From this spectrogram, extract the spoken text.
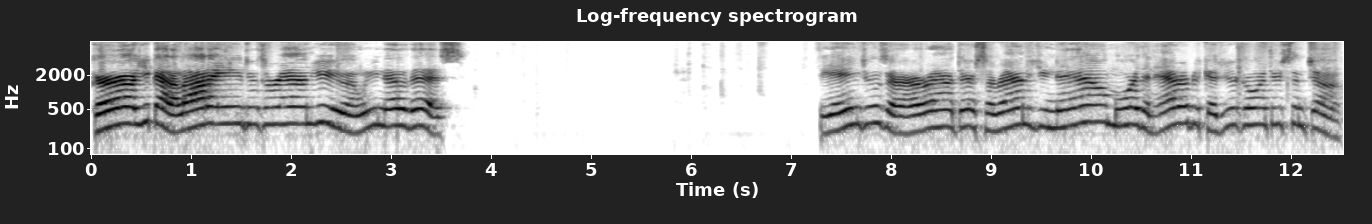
girl, you got a lot of angels around you, and we know this. The angels are around, they're surrounded you now more than ever because you're going through some junk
